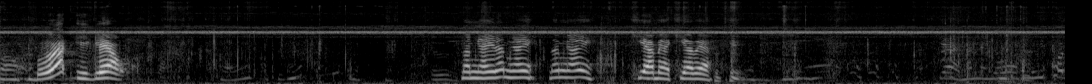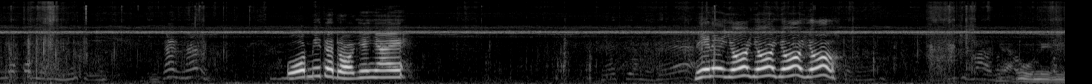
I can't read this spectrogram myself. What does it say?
อ๋อเบิร์ดอีกแล้ว นั่นไงนั่นไง นั่นไง เคลียร์แม่เคลียร์แม่ โอ้มีแต่ดอกใหญ่ๆนี่นี่โยโยโยโยโอ้นี่นี่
